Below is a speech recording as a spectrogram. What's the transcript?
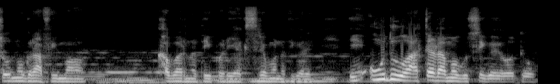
સોનોગ્રાફીમાં ખબર નથી પડી એક્સરેમાં નથી કરી એ ઊંધું આંતરડામાં ઘૂસી ગયો હતો.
